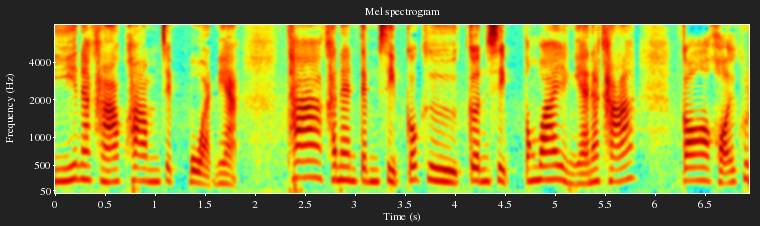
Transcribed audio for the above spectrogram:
นี้นะคะ ความเจ็บปวดเนี่ยถ้าคะแนนเต็ม 10 ก็คือเกิน 10 ต้องว่าอย่างเงี้ยนะคะ ก็ขอให้คุณ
